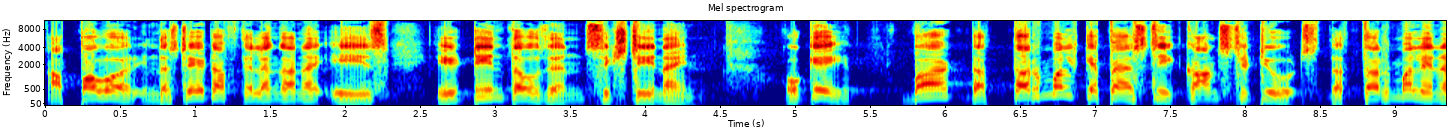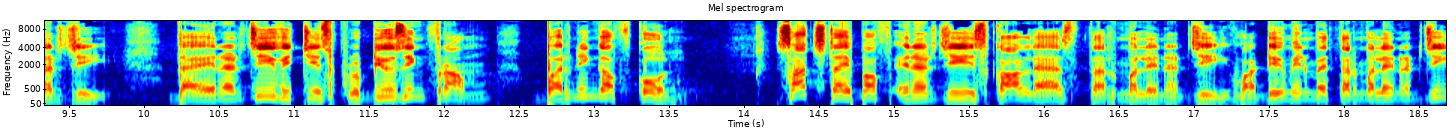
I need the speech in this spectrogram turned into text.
of power in the state of Telangana is 18069 okay but the thermal capacity constitutes the thermal energy the energy which is producing from burning of coal such type of energy is called as thermal energy what do you mean by thermal energy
